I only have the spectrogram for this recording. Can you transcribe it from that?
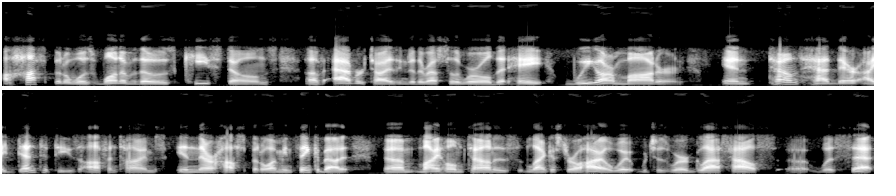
A hospital was one of those keystones of advertising to the rest of the world that, hey, we are modern. And towns had their identities oftentimes in their hospital. I mean, think about it. Um, my hometown is Lancaster, Ohio, which is where Glass House uh, was set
